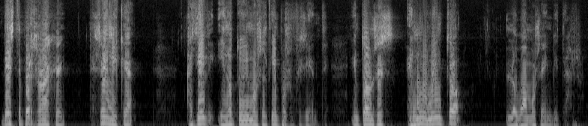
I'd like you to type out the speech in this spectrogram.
de este personaje, de Séneca, ayer y no tuvimos el tiempo suficiente. Entonces, en un momento lo vamos a invitar.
